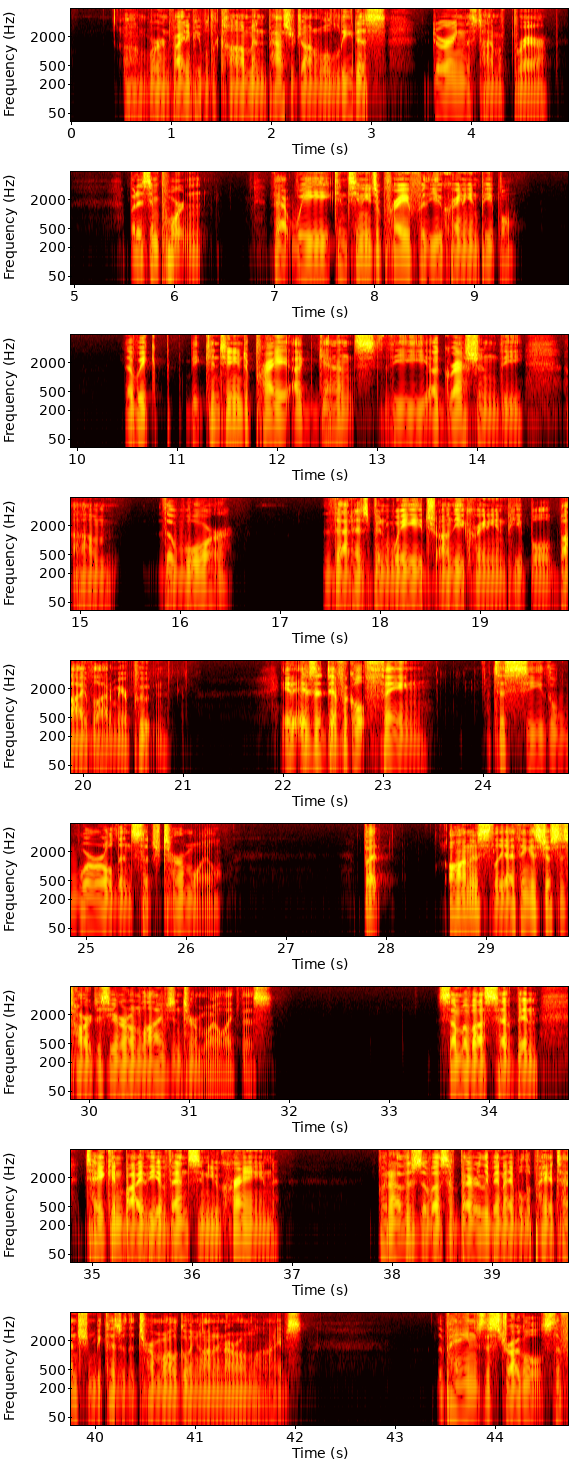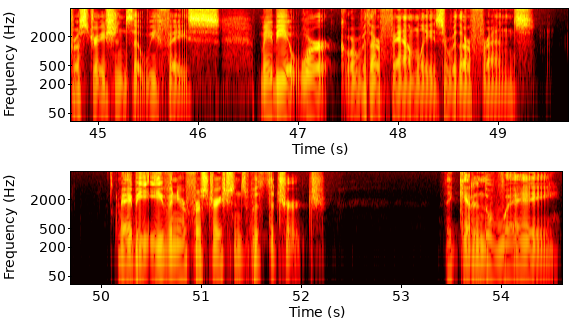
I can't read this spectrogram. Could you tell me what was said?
Uh, we're inviting people to come, and Pastor John will lead us during this time of prayer. But it's important that we continue to pray for the Ukrainian people, that we continue to pray against the aggression, the um, the war that has been waged on the Ukrainian people by Vladimir Putin. It is a difficult thing to see the world in such turmoil. But honestly, I think it's just as hard to see our own lives in turmoil like this. Some of us have been taken by the events in Ukraine, but others of us have barely been able to pay attention because of the turmoil going on in our own lives. The pains, the struggles, the frustrations that we face, maybe at work or with our families or with our friends maybe even your frustrations with the church. They get in the way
